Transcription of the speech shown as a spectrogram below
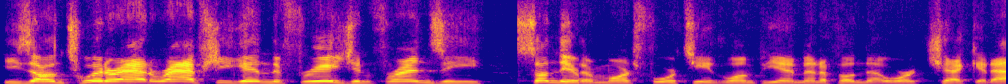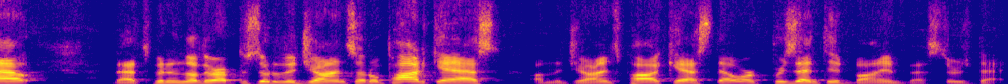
He's on Twitter at Rapsheet again, the free agent frenzy Sunday, March 14th, 1 p.m. NFL Network. Check it out. That's been another episode of the Giants Huddle podcast on the Giants Podcast Network presented by Investors Bank.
